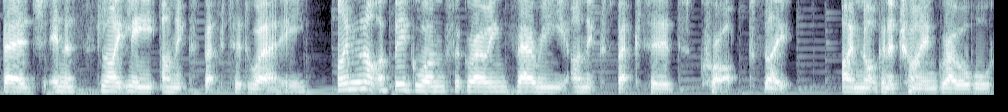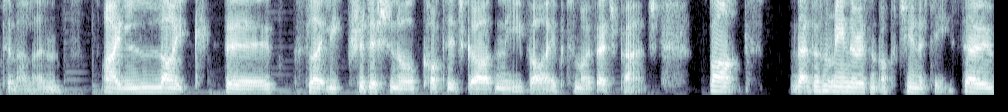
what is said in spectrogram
veg in a slightly unexpected way. I'm not a big one for growing very unexpected crops. Like, I'm not going to try and grow a watermelon. I like the slightly traditional cottage gardeny vibe to my veg patch, but that doesn't mean there isn't opportunity. So,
